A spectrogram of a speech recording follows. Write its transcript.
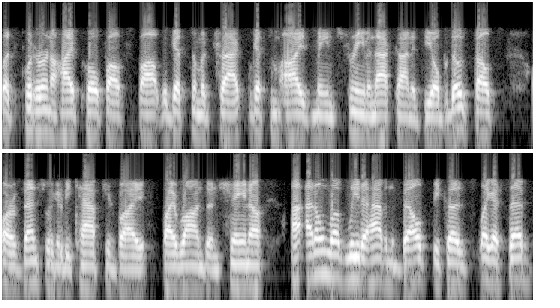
Let's put her in a high profile spot. We'll get some attract, we'll get some eyes mainstream and that kind of deal. But those belts are eventually going to be captured by by Ronda and Shayna. I, I don't love Lita having the belt because, like I said,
